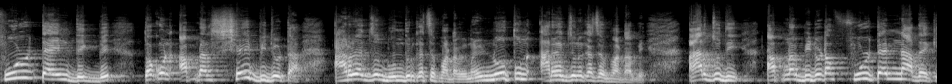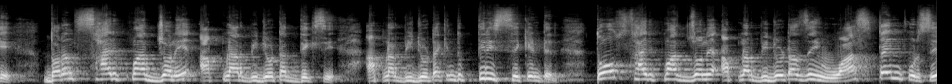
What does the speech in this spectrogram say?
ফুল টাইম দেখবে, তখন আপনার সেই ভিডিওটা আরও একজন বন্ধুর কাছে পাঠাবে মানে নতুন আরও একজনের কাছে পাঠাবে। আর যদি আপনার ভিডিওটা ফুল টাইম না দেখে, ধরেন চার পাঁচ জনে আপনার ভিডিওটা দেখছে, আপনার ভিডিওটা কিন্তু তিরিশ সেকেন্ডের, তো চার পাঁচজনে আপনার ভিডিওটা যে ওয়াচ টাইম করছে,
